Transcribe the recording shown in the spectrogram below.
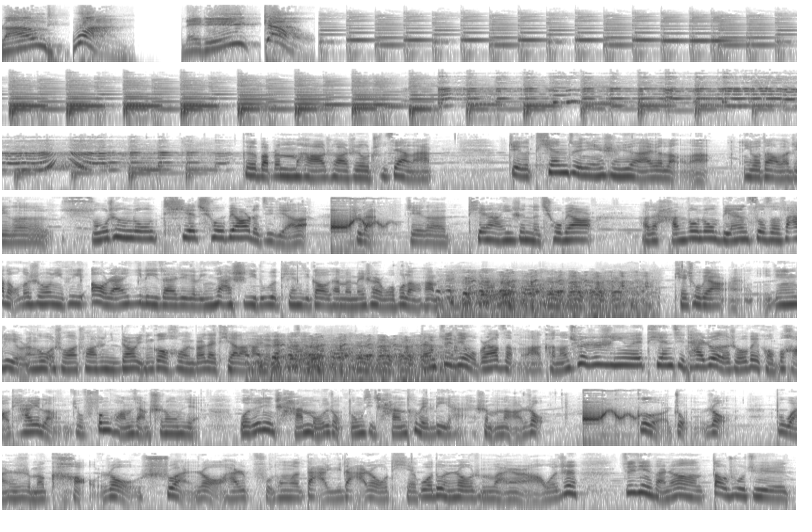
Round one, lady, go. 各位宝贝们好，楚老师又出现了啊！这个天最近是越来越冷了，又到了这个俗称中贴秋膘的季节了，是吧？这个贴上一身的秋膘，啊，在寒风中别人瑟瑟发抖的时候，你可以傲然屹立在这个零下十几度的天气，告诉他们没事儿，我不冷哈。贴秋膘，已经这有人跟我说，楚老师你膘已经够厚，你不要再贴了哈，对不对？但是最近我不知道怎么了，可能确实是因为天气太热的时候胃口不好，天一冷就疯狂的想吃东西。我最近馋某一种东西，馋的特别厉害，什么呢？肉，各种肉，不管是什么烤肉、涮肉，还是普通的大鱼大肉、铁锅炖肉什么玩意儿啊，我这最近反正到处去。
